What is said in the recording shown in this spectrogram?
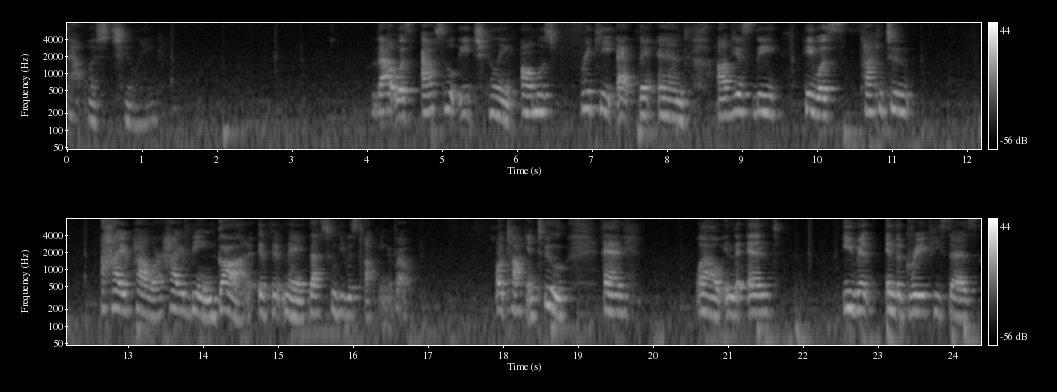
That was chilling. That was absolutely chilling, almost freaky at the end. Obviously, he was talking to a higher power, higher being, God, if it may. That's who he was talking about or talking to. And wow, in the end, even in the grave, he says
